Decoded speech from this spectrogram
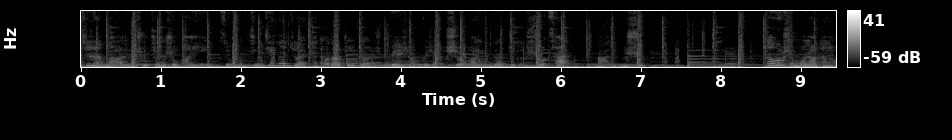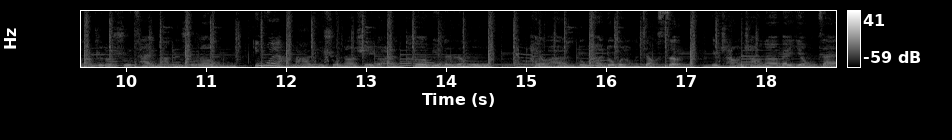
既然马铃薯这么受欢迎，所以我们今天呢就来探讨到这个非常非常受欢迎的这个蔬菜马铃薯。那为什么要探讨到这个蔬菜马铃薯呢？因为啊，马铃薯呢是一个很特别的人物，还有很多很多不同的角色，也常常呢被用在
